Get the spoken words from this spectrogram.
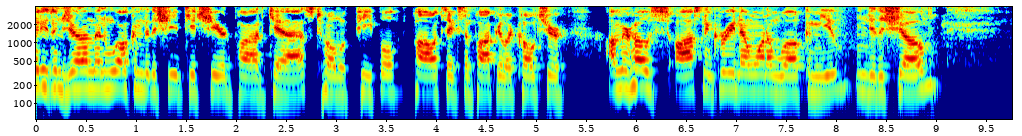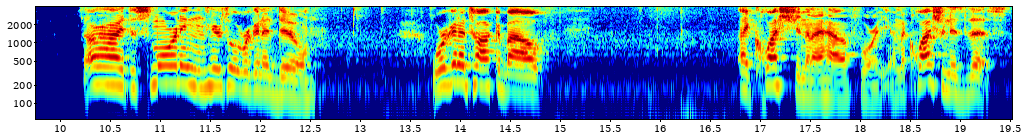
ladies and gentlemen. Welcome to the Sheep Get Sheared podcast, home of people, politics, and popular culture. I'm your host, Austin Creed, and I want to welcome you into the show. All right, this morning, here's what we're going to do. We're going to talk about a question that I have for you. And the question is this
